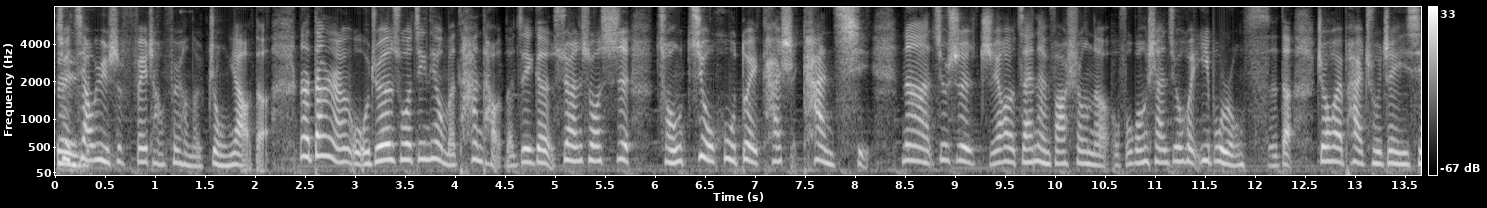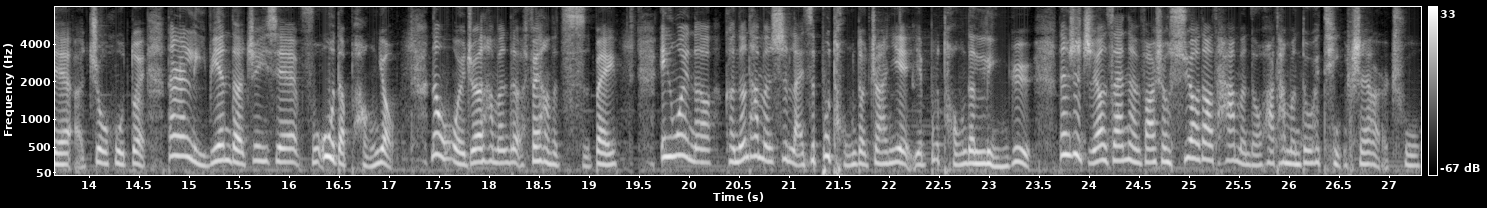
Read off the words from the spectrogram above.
所以教育是非常非常的重要的。那当然，我觉得说今天我们探讨的这个，虽然说是从救护队开始看起，那就是只要灾难发生呢，佛光山就会义不容辞的就会派出这一些呃救护队。当然里边的这一些服务的朋友，那我也觉得他们的非常的慈悲，因为呢，可能他们是来自不同的专业，也不同的领域，但是只要灾难发生需要到他们的话，他们都会挺身而出。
